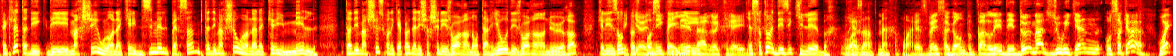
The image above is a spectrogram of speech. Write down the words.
Fait que là, t'as des, des marchés où on accueille 10 000 personnes, puis t'as des marchés où on en accueille 1000. T'as des marchés où on est capable d'aller chercher des joueurs en Ontario, des joueurs en Europe, que les autres y a peuvent pas un se équilibre payer. à recréer. Il y a surtout un déséquilibre Ouais. présentement. Il reste 20 secondes pour parler des deux matchs du week-end au soccer. ouais,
